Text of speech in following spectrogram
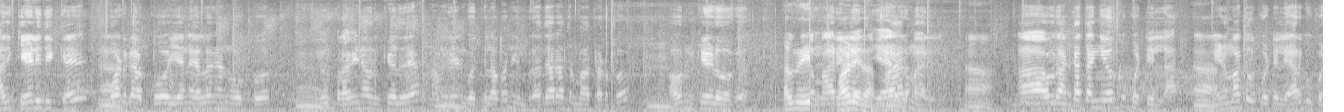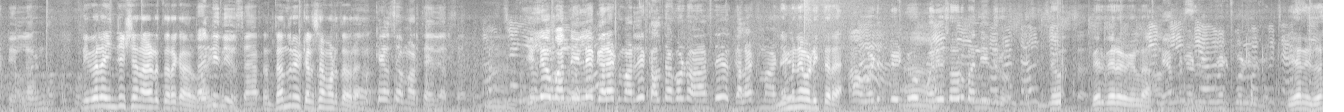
ಅದಕ್ಕೆ ಕೇಳಿದಕ್ಕೆ ಕೋರ್ಟ್ಗೆ ಹಾಕೋ ಏನೋ ಎಲ್ಲ ನಾನು ಹೋಗ್ಕೋ ಇವ್ರು ಪ್ರವೀಣ್ ಅವ್ರನ್ನ ಕೇಳಿದ್ರೆ ನಮ್ಗೇನು ಗೊತ್ತಿಲ್ಲಪ್ಪ ನಿಮ್ಮ ಬ್ರದರ್ ಹತ್ರ ಮಾತಾಡ್ಕೋ. ಅವ್ರನ್ನ ಕೇಳಿ ಹೋಗ. ಅಲ್ರಿ ಯಾರು ಮಾರಿಲ್ಲ? ಆ, ಅವ್ರ ಅಕ್ಕ ತಂಗಿಯವ್ರಿಗೂ ಕೊಟ್ಟಿಲ್ಲ. ಹೆಣ್ಮಕ್ಳು ಕೊಟ್ಟಿಲ್ಲ ಯಾರಿಗೂ ಕೊಟ್ಟಿಲ್ಲ. ನೀವೆಲ್ಲ ಇಂಜೆಕ್ಷನ್ ಆಡ್ತಾರೆ ತಂದಿದ್ದೀವಿ ಸರ್ ತಂದ್ರೆ ಕೆಲಸ ಮಾಡ್ತಾವ್ರೆ? ಕೆಲಸ ಮಾಡ್ತಾ ಇದ್ದಾರೆ ಸರ್ ಇಲ್ಲೇ ಬಂದು ಇಲ್ಲೇ ಗಲಾಟೆ ಮಾಡಿದೆ ಕಲ್ ತಗೊಂಡು ಆಡ್ದೆ ಗಲಾಟೆ ಮಾಡಿ. ನಿಮ್ಮನ್ನೇ ಹೊಡಿತಾರೆ. ಹಾ ಹೊಡೆದ್ಬಿಟ್ಟು ಪೊಲೀಸವರು ಬಂದಿದ್ರು. ಬೇರೆ ಬೇರೆ ಎಲ್ಲ ಏನಿದು?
